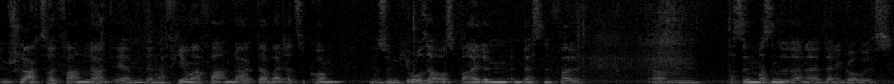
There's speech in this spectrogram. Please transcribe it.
im Schlagzeug veranlagt, eher mit deiner Firma veranlagt, da weiterzukommen? Eine Symbiose aus beidem im besten Fall. Ähm, was, sind, was sind so deine, deine Goals?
